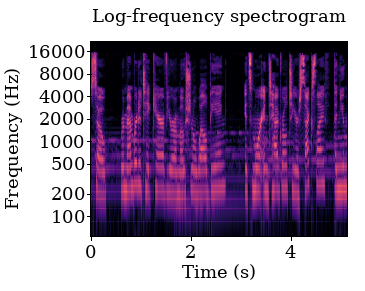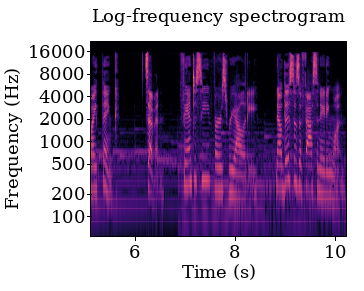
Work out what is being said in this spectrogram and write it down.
So, remember to take care of your emotional well being. It's more integral to your sex life than you might think. 7. Fantasy versus reality. Now, this is a fascinating one.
